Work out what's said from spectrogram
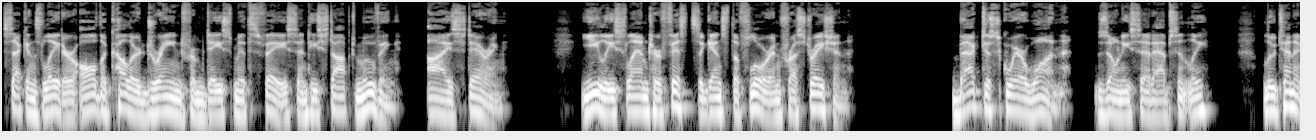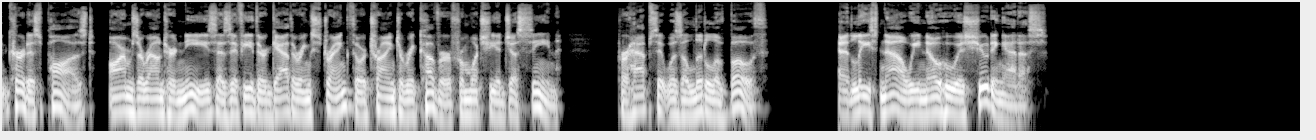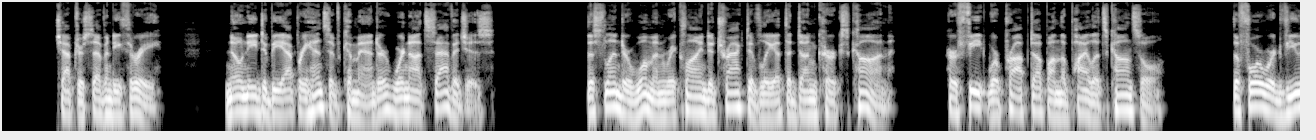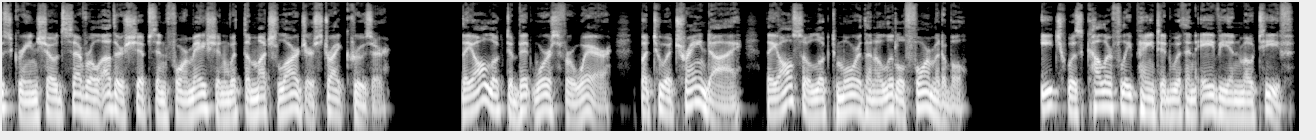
Seconds later, all the color drained from Daysmith's face and he stopped moving, eyes staring. Yili slammed her fists against the floor in frustration. Back to square one, Zoni said absently. Lieutenant Curtis paused, arms around her knees as if either gathering strength or trying to recover from what she had just seen. Perhaps it was a little of both. At least now we know who is shooting at us. Chapter 73 No need to be apprehensive, Commander. We're not savages. The slender woman reclined attractively at the Dunkerque's con. Her feet were propped up on the pilot's console. The forward view screen showed several other ships in formation with the much larger strike cruiser. They all looked a bit worse for wear, but to a trained eye, they also looked more than a little formidable. Each was colorfully painted with an avian motif.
